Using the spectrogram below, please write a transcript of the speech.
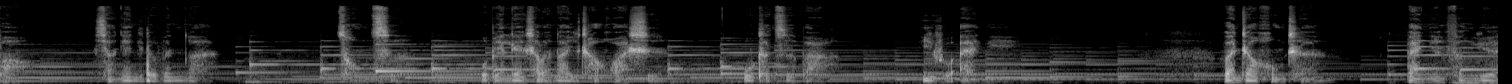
抱，想念你的温暖。我便恋上了那一场花事，无可自拔，一如爱你。万丈红尘，百年风月，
